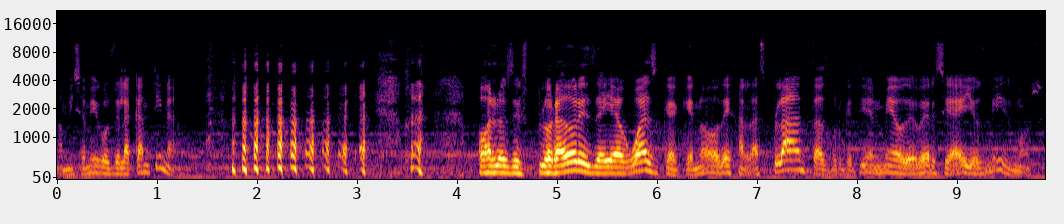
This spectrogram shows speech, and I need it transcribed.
a mis amigos de la cantina. o a los exploradores de ayahuasca que no dejan las plantas porque tienen miedo de verse a ellos mismos.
